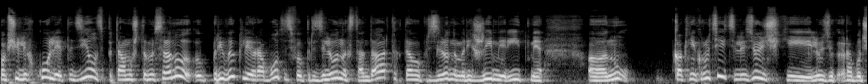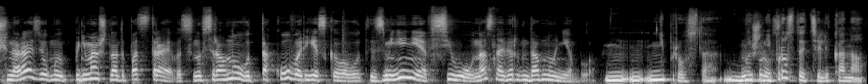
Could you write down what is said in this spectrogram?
Вообще легко ли это делать, потому что мы все равно э, привыкли работать в определенных стандартах, да, в определенном режиме, ритме. Э, ну, как ни крути, телевизионщики и люди, работающие на радио, мы понимаем, что надо подстраиваться. Но все равно вот такого резкого вот изменения всего у нас, наверное, давно не было. Не просто. Мы не же просто. не просто телеканал.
